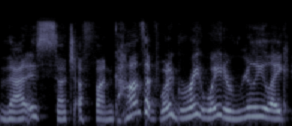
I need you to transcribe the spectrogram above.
That is such a fun concept. What a great way to really like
